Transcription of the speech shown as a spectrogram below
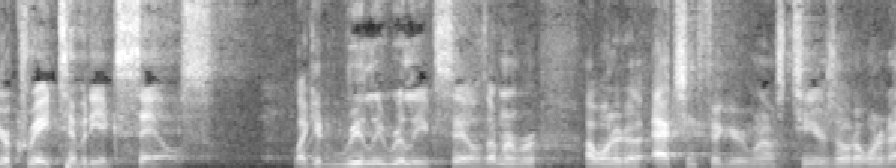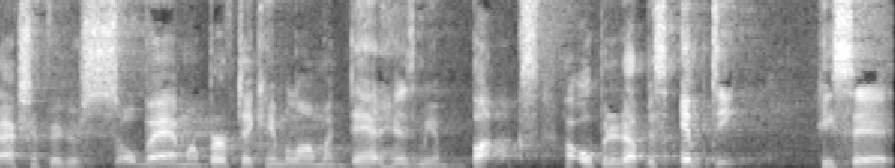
your creativity excels. Like it really, really excels. I remember I wanted an action figure when I was 10 years old. I wanted an action figure so bad. My birthday came along. My dad hands me a box. I open it up. It's empty. He said,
